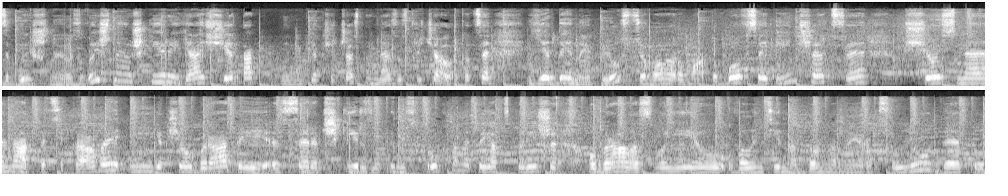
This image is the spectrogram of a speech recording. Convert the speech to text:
з вишнею. З вишнею шкіри я ще так, якщо чесно, не зустрічала. То це єдиний плюс цього аромату, бо все інше це щось не надто цікаве. І якщо обирати серед шкір з якимись фруктами, то я б скоріше обрала своєю Валентіна Доннаною Рапсолю, де тут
